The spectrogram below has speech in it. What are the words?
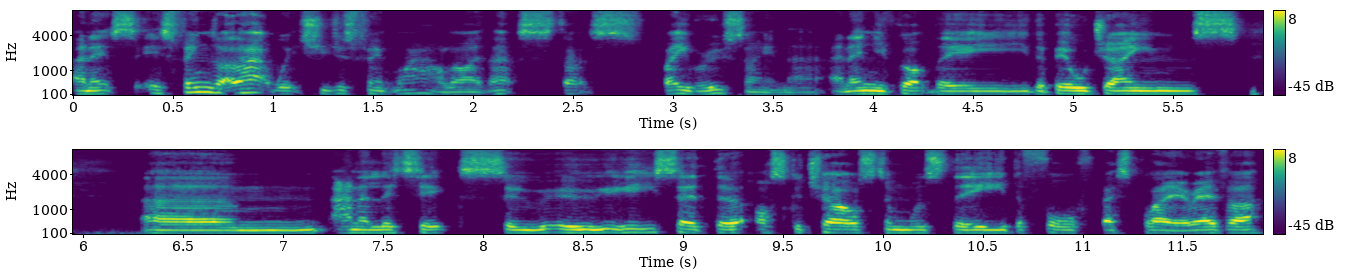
and it's it's things like that which you just think, wow, like that's that's Babe Ruth saying that, and then you've got the the Bill James um, analytics, who, who, he said that Oscar Charleston was the the fourth best player ever,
